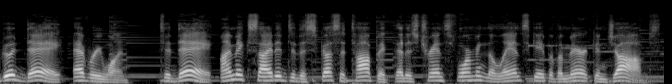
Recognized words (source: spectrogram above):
Good day, everyone. Today, I'm excited to discuss a topic that is transforming the landscape of American jobs.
